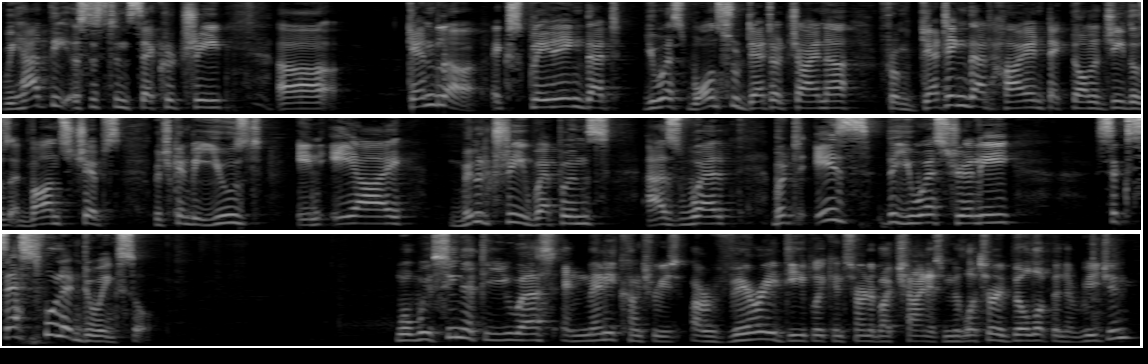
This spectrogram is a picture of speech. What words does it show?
We had the Assistant Secretary, uh, Kendler, explaining that U.S. wants to deter China from getting that high-end technology, those advanced chips, which can be used in AI, military weapons as well. But is the U.S. really successful in doing so? Well, we've seen that the U.S. and many countries are very deeply concerned about China's military buildup in the region.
